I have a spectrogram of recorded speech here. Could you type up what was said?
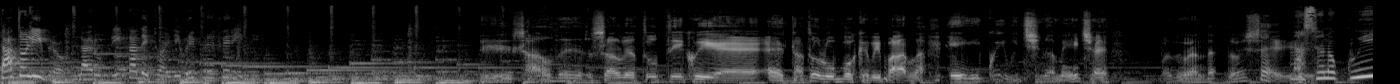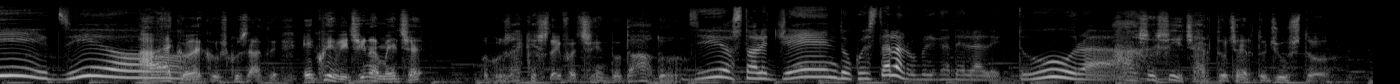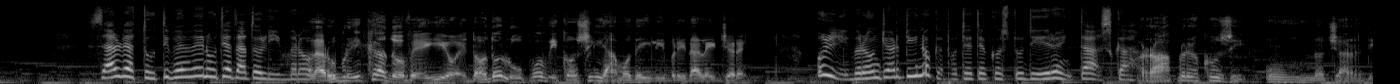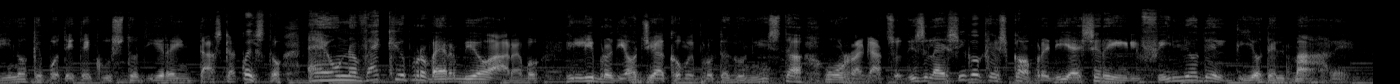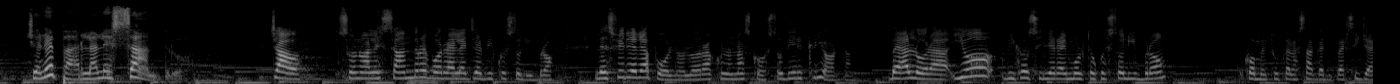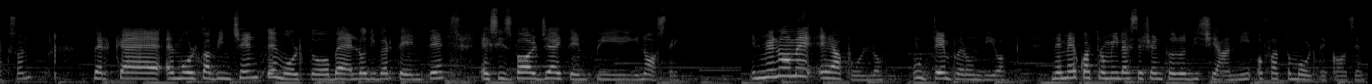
Tato Libro, la rubrica dei tuoi libri preferiti. Salve, salve a tutti, qui è, è Tato Lupo che vi parla e qui vicino a me c'è... Ma dove, and- dove sei? Ma sono qui, zio. Ah, ecco, ecco, scusate. E qui vicino a me c'è... Ma cos'è che stai facendo, Dado? Zio, sto leggendo. Questa è la rubrica della lettura. Ah, sì, sì, certo, certo, giusto. Salve a tutti, benvenuti a Tato Libro. La rubrica dove io e Dodo Lupo vi consigliamo dei libri da leggere. Un libro è un giardino che potete custodire in tasca. Proprio così, un giardino che potete custodire in tasca. Questo è un vecchio proverbio arabo. Il libro di oggi ha come protagonista un ragazzo dislessico che scopre di essere il figlio del dio del mare. Ce ne parla Alessandro. Ciao, sono Alessandro e vorrei leggervi questo libro. Le sfide di Apollo, l'oracolo nascosto di Rick Riordan. Beh, allora, io vi consiglierei molto questo libro, come tutta la saga di Percy Jackson, perché è molto avvincente, molto bello, divertente e si svolge ai tempi nostri. Il mio nome è Apollo, un tempo ero un dio. Nei miei 4612 anni ho fatto molte cose.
